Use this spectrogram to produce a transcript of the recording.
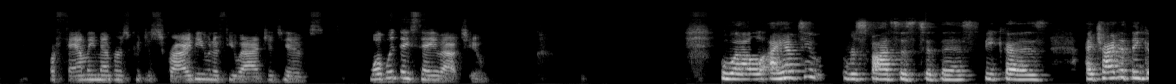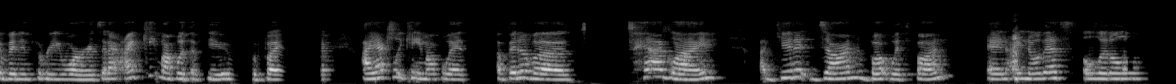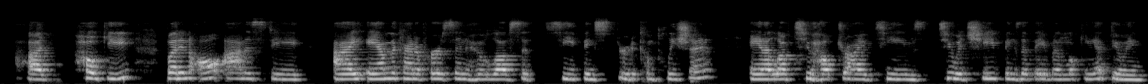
or family members could describe you in a few adjectives, what would they say about you? Well, I have two responses to this because I tried to think of it in three words and I, I came up with a few, but I actually came up with a bit of a tagline get it done, but with fun. And I know that's a little uh, hokey, but in all honesty, I am the kind of person who loves to see things through to completion. And I love to help drive teams to achieve things that they've been looking at doing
